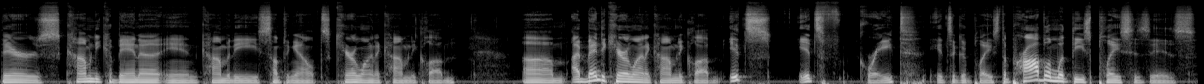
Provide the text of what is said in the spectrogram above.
There's Comedy Cabana and Comedy something else, Carolina Comedy Club. Um, I've been to Carolina Comedy Club. It's it's great. It's a good place. The problem with these places is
